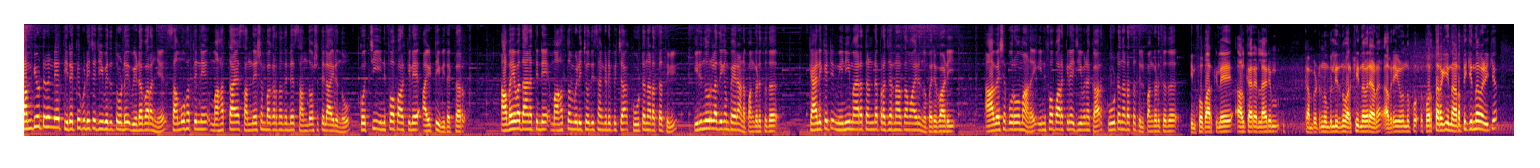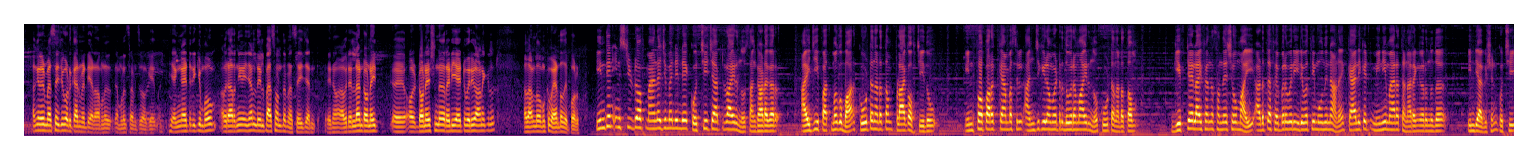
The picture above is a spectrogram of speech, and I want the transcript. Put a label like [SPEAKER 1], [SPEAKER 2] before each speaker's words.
[SPEAKER 1] കമ്പ്യൂട്ടറിന്റെ തിരക്ക് പിടിച്ച ജീവിതത്തോട് വിട പറഞ്ഞ് സമൂഹത്തിന് മഹത്തായ സന്ദേശം പകർന്നതിന്റെ സന്തോഷത്തിലായിരുന്നു കൊച്ചി ഇൻഫോ പാർക്കിലെ ഐ ടി വിദഗ്ധർ. അവയവദാനത്തിന്റെ മഹത്വം വിളിച്ചോതി സംഘടിപ്പിച്ച കൂട്ടനടത്തത്തിൽ ഇരുന്നൂറിലധികം പേരാണ് പങ്കെടുത്തത്. കാലിക്കറ്റ് മിനി മാരത്തണിന്റെ പ്രചരണാർത്ഥമായിരുന്നു പരിപാടി. ആവേശപൂർവമാണ് ഇൻഫോ പാർക്കിലെ ജീവനക്കാർ കൂട്ടനടത്തത്തിൽ പങ്കെടുത്തത്.
[SPEAKER 2] ഇൻഫോ പാർക്കിലെ ആൾക്കാരെല്ലാവരും കമ്പ്യൂട്ടറിന് മുമ്പിൽ ഇരുന്ന് വർക്ക് ചെയ്യുന്നവരാണ്. അവരെ ഒന്ന് പുറത്തിറങ്ങി നടത്തിക്കുന്ന വഴിക്ക് അങ്ങനെ ഒരു മെസ്സേജ് കൊടുക്കാൻ വേണ്ടിയാണ് നമ്മൾ നമ്മൾ ശ്രമിച്ചു നോക്കിയത് യങ്ങായിട്ടിരിക്കുമ്പോൾ അവരറിഞ്ഞു കഴിഞ്ഞാൽ they'll pass on the message and you know അവരെല്ലാം ഡൊണേറ്റ് ഡൊണേഷന് റെഡി ആയിട്ട് വരികയാണെങ്കിൽ അതാണല്ലോ നമുക്ക് വേണ്ടത് ഇപ്പോൾ.
[SPEAKER 1] ഇന്ത്യൻ ഇൻസ്റ്റിറ്റ്യൂട്ട് ഓഫ് മാനേജ്മെന്റിന്റെ കൊച്ചി ചാപ്റ്റർ ആയിരുന്നു സംഘാടകർ. ഐ ജി പത്മകുമാർ കൂട്ടനടത്തം ഫ്ളാഗ് ഓഫ് ചെയ്തു. ഇൻഫോ പാർക്ക് ക്യാമ്പസിൽ അഞ്ച് കിലോമീറ്റർ ദൂരമായിരുന്നു കൂട്ടനടത്തം. ഗിഫ്റ്റ് ലൈഫ് എന്ന സന്ദേശവുമായി അടുത്ത ഫെബ്രുവരി ഇരുപത്തി മൂന്നിനാണ് കാലിക്കറ്റ് മിനി മാരത്തൺ അരങ്ങേറുന്നത്. India vision Kochi.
